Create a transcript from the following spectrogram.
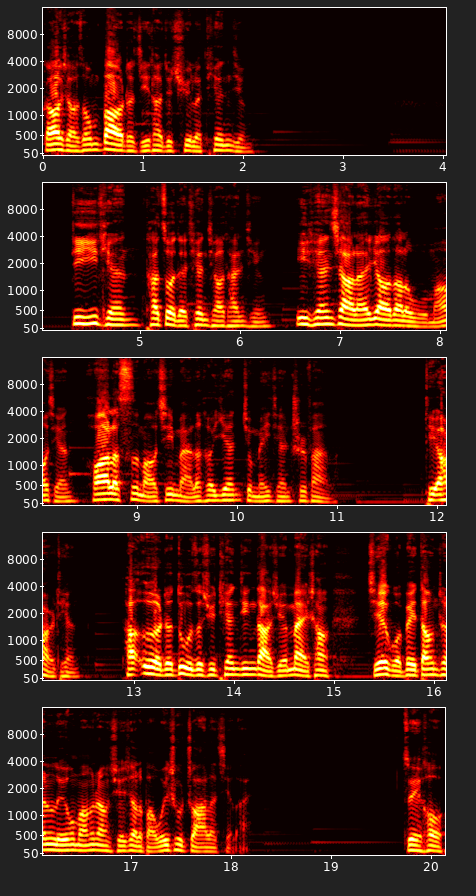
高晓松抱着吉他就去了天津。第一天，他坐在天桥弹琴，一天下来要到了五毛钱，花了四毛七买了盒烟，就没钱吃饭了。第二天。他饿着肚子去天津大学卖唱，结果被当成流氓，让学校的保卫处抓了起来。最后，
